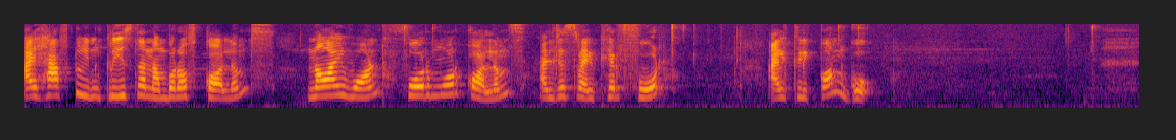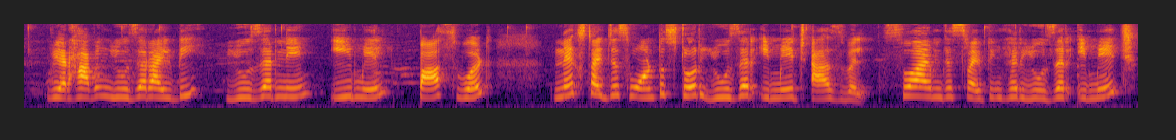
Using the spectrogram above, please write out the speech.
I have to increase the number of columns. Now I want 4 more columns. I'll just write here 4. I'll click on go. We are having user ID, username, email, password. Next I just want to store user image as well. So I am just writing here user image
